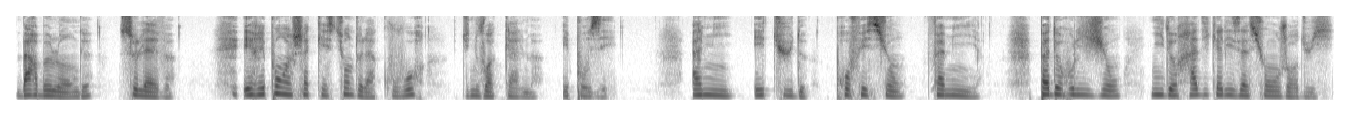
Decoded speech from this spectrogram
barbe longue, se lève et répond à chaque question de la cour d'une voix calme et posée. Amis, études, profession, famille. Pas de religion ni de radicalisation aujourd'hui.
